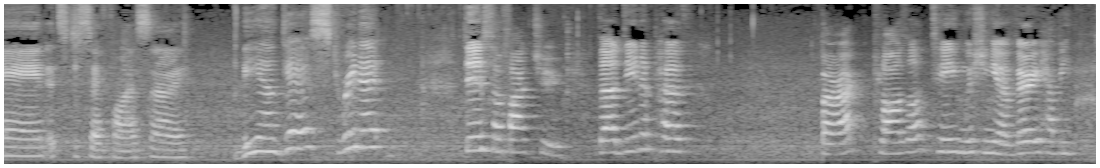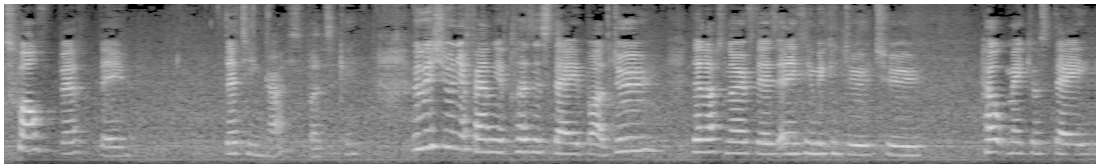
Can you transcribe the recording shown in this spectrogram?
And it's to Saphyre, so be our guest. Read it. Dear 2, the Adina Perth Barrack Plaza team wishing you a very happy 12th birthday. 13 guys, but it's okay. We wish you and your family a pleasant stay, but do let us know if there's anything we can do to help make your stay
